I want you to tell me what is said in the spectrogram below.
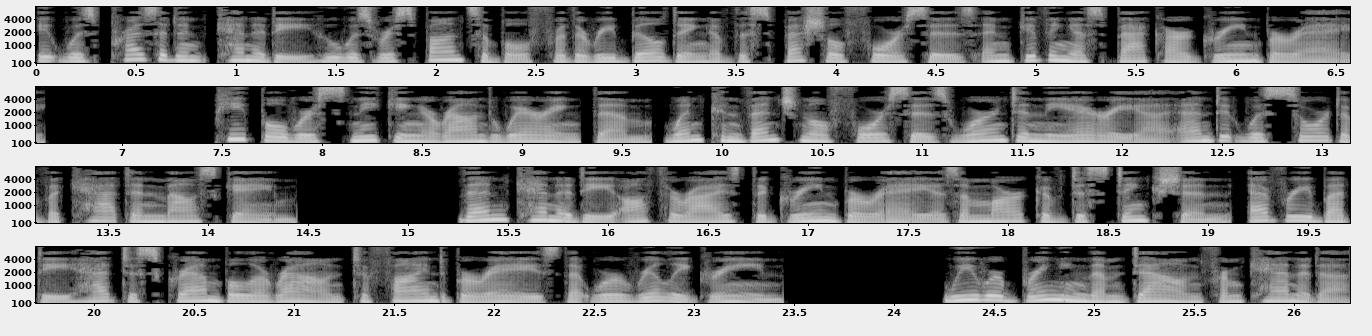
it was President Kennedy who was responsible for the rebuilding of the Special Forces and giving us back our Green Beret. People were sneaking around wearing them when conventional forces weren't in the area and it was sort of a cat-and-mouse game. Then Kennedy authorized the Green Beret as a mark of distinction, everybody had to scramble around to find berets that were really green. We were bringing them down from Canada.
